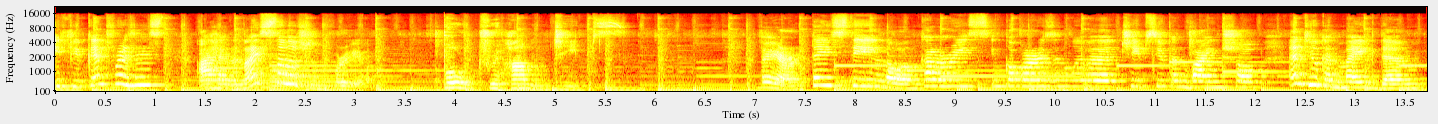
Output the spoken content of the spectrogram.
if you can't resist, I have a nice solution for you. Poultry ham chips. They are tasty, low on calories in comparison with the chips you can buy in shop and you can make them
